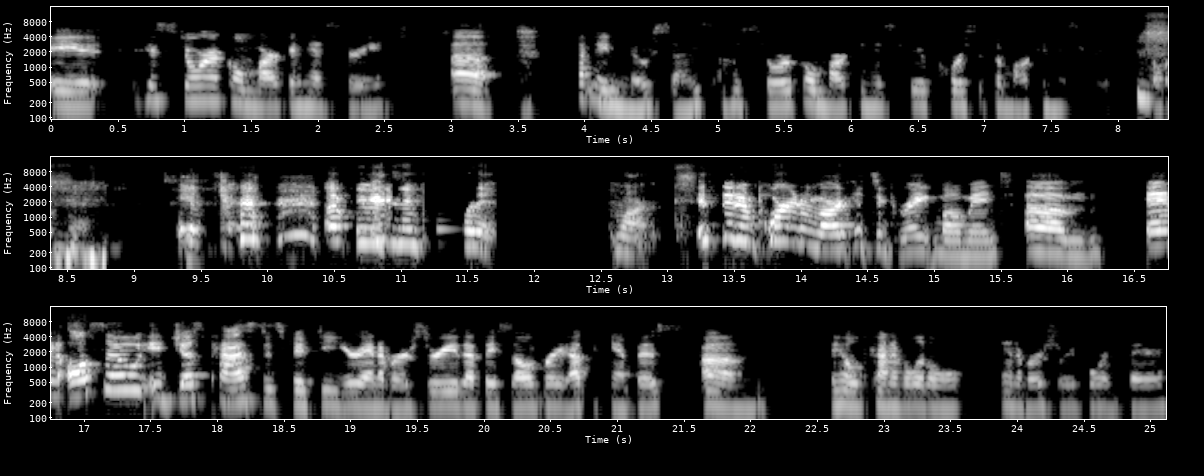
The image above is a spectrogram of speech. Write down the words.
a historical mark in history. Uh that made no sense. A historical mark in history. Of course, it's a mark in history. It's historical. it's, it was an important mark. It's an important mark. It's a great moment. Um, and also, it just passed its 50 year anniversary that they celebrate at the campus. Um, they hold kind of a little anniversary for it there.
